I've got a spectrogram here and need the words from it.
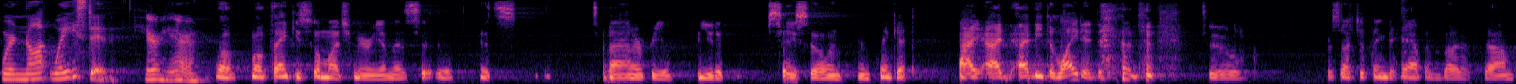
were not wasted. Here, here. Well, well, thank you so much, Miriam. It's, it's, it's an honor for you, for you to say so and, and think it. I, I'd, I'd be delighted to, for such a thing to happen, but, um,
